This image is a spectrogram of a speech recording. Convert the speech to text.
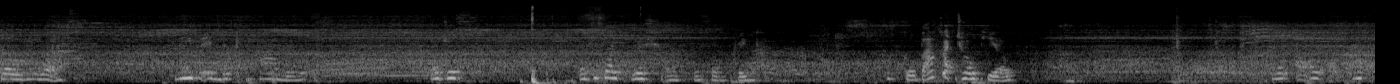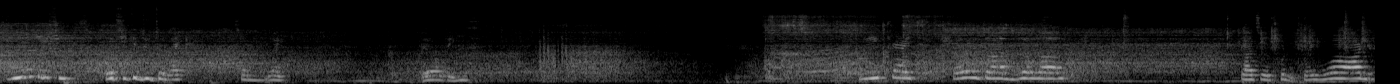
So you want, leave in the comments. I just, I just like wish us for something. Just go back at Tokyo. I, I, I, we see what he can do to like some like buildings. We tried Showa Godzilla, Godzilla 2021,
